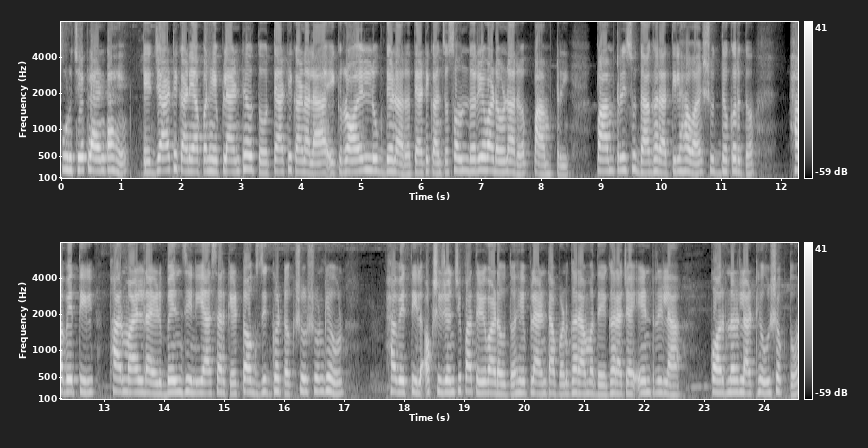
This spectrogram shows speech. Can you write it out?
पुढचे प्लॅन्ट आहे. ज्या ठिकाणी आपण हे प्लॅन्ट ठेवतो त्या ठिकाणाला एक रॉयल लुक देणारं त्या ठिकाणचं सौंदर्य वाढवणारं पाम ट्री. पाम ट्रीसुद्धा घरातील हवा शुद्ध करतं. हवेतील फार्माल्डाईड बेन्झिन यासारखे टॉक्झिक घटक शोषून घेऊन हवेतील ऑक्सिजनची पातळी वाढवतं. हे प्लांट आपण घरामध्ये घराच्या एंट्रीला कॉर्नरला ठेवू शकतो.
